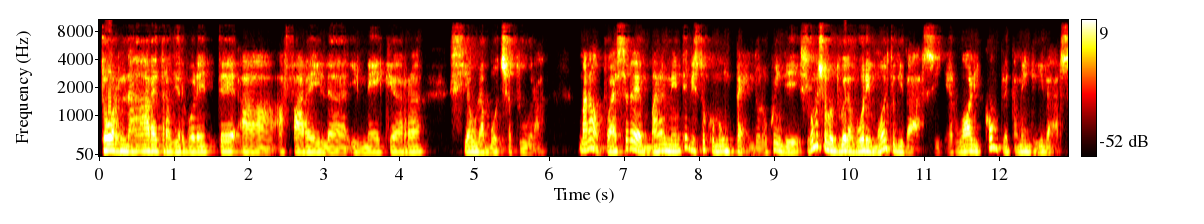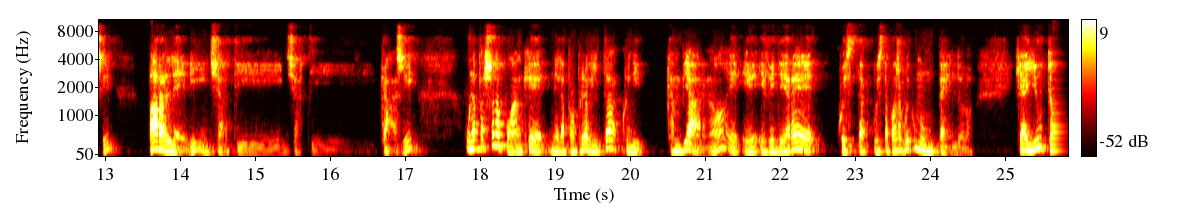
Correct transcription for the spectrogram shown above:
tornare, tra virgolette, a, a fare il, il maker sia una bocciatura, ma no, può essere banalmente visto come un pendolo. Quindi, siccome sono due lavori molto diversi e ruoli completamente diversi, paralleli in certi, in certi casi, una persona può anche nella propria vita quindi cambiare no? e, e, e, vedere questa, questa, cosa qui come un pendolo che aiuta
